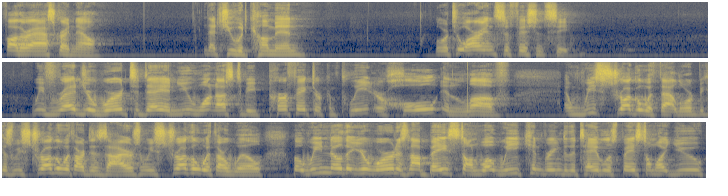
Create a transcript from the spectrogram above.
Father, I ask right now that you would come in, Lord, to our insufficiency. We've read your word today, and you want us to be perfect or complete or whole in love. And we struggle with that, Lord, because we struggle with our desires and we struggle with our will. But we know that your word is not based on what we can bring to the table, it's based on what you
